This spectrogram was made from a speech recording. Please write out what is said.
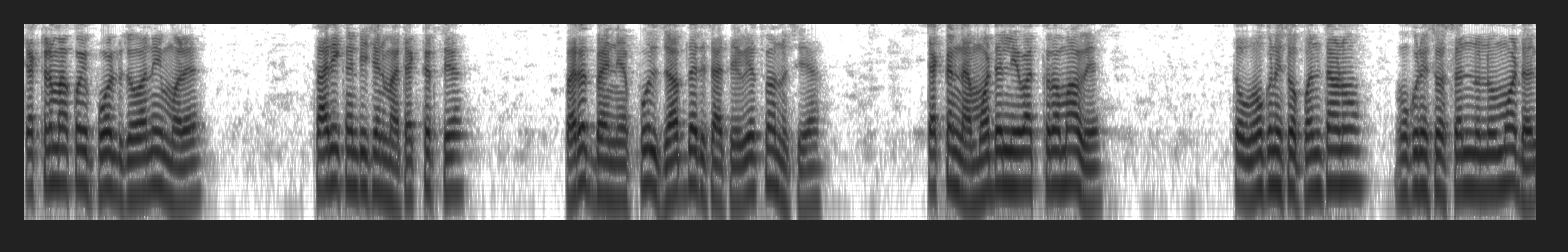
ટ્રેક્ટરમાં કોઈ ફોલ્ટ જોવા નહીં મળે. સારી કન્ડિશનમાં ટ્રેક્ટર છે. ભરતભાઈને ફૂલ જવાબદારી સાથે વેચવાનું છે. ટ્રેક્ટરના મોડલની વાત કરવામાં આવે તો ઓગણીસો પંચાણું, ઓગણીસો સન્નુનું મોડલ,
